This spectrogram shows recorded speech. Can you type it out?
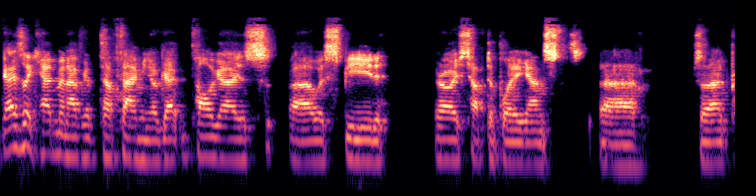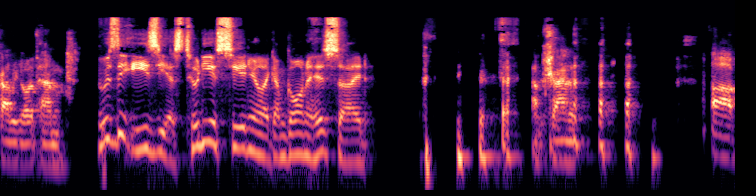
guys like Hedman, I've got a tough time. You know, got tall guys uh, with speed. They're always tough to play against. Uh, so I'd probably go with him. Who's the easiest? Who do you see and you're like, I'm going to his side? I'm trying to. uh,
